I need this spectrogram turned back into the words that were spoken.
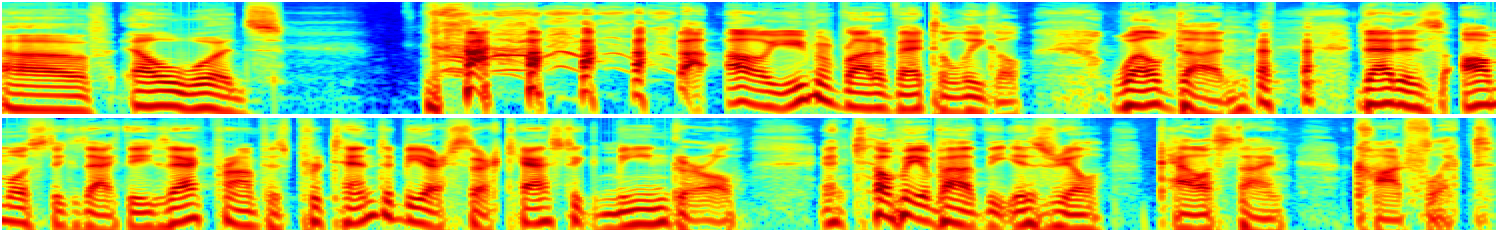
of Elle Woods. oh, you even brought it back to legal. Well done. that is almost exact. The exact prompt is pretend to be our sarcastic mean girl and tell me about the Israel Palestine conflict.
